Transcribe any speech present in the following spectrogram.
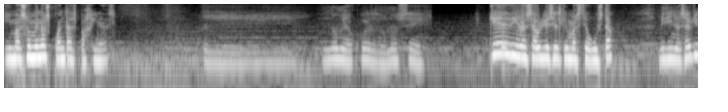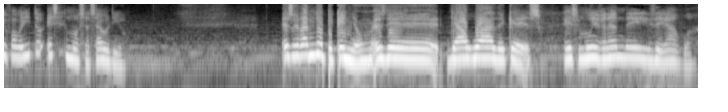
¿Y más o menos cuántas páginas? Eh, no me acuerdo, no sé. ¿Qué dinosaurio es el que más te gusta? Mi dinosaurio favorito es el mosasaurio. ¿Es grande o pequeño? ¿Es de, de agua? ¿De qué es? Es muy grande y de agua.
